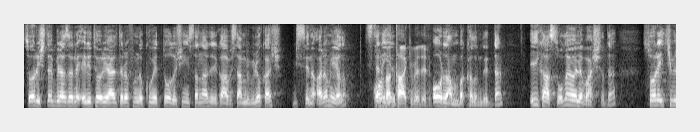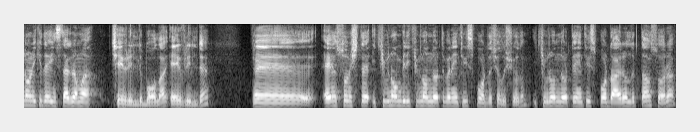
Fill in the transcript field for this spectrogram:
Sonra işte biraz hani editoryal tarafında kuvvetli olduğu için insanlar dedik abi sen bir blok aç. Biz seni aramayalım. Sitene Oradan girip- takip edelim. Oradan bakalım dediler. İlk aslında olay öyle başladı. Sonra 2012'de Instagram'a çevrildi bu olay, evrildi. Ee, en son işte 2011-2014'te ben NTV Spor'da çalışıyordum. 2014'te NTV Spor'da ayrıldıktan sonra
